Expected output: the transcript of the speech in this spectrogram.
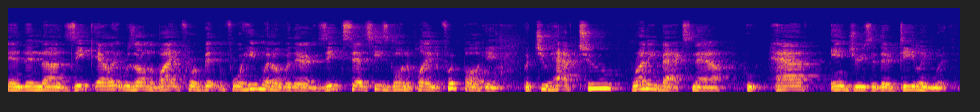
And then uh, Zeke Elliott was on the bike for a bit before he went over there. Zeke says he's going to play in the football game. But you have two running backs now who have injuries that they're dealing with.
